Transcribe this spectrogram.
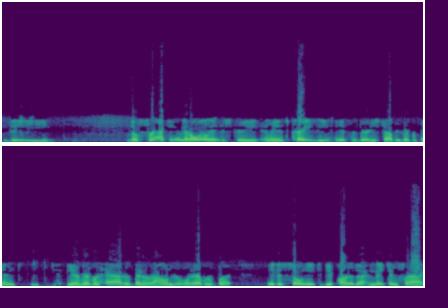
the the fracking, that oil industry, I mean, it's crazy. It's the dirtiest job you've ever been, you've ever had or been around or whatever, but it is so neat to be a part of that. And they can frack,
